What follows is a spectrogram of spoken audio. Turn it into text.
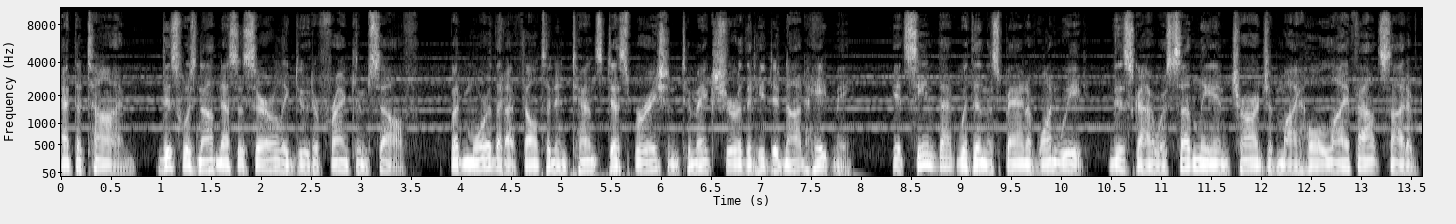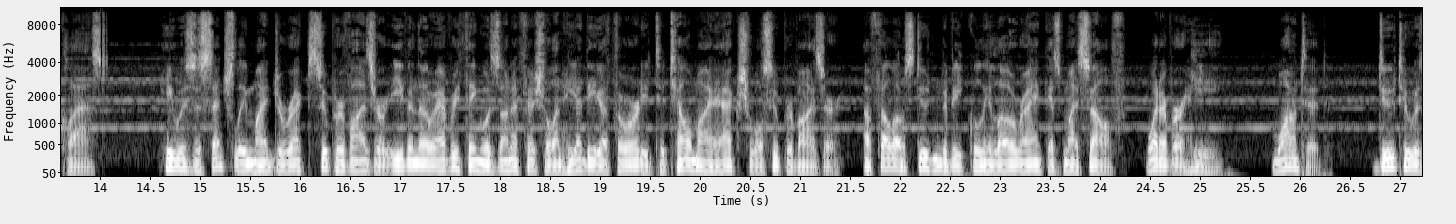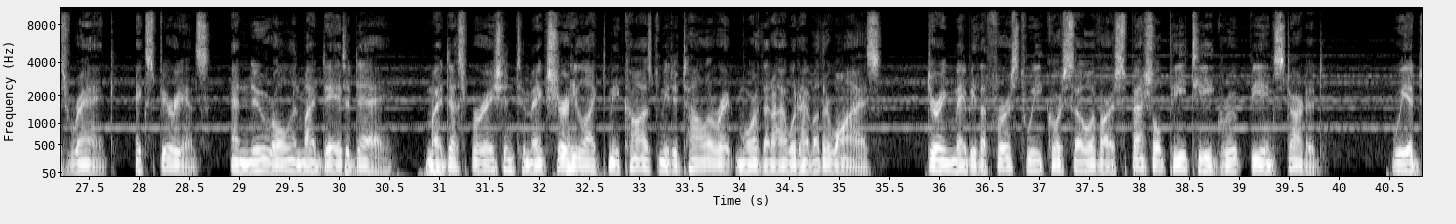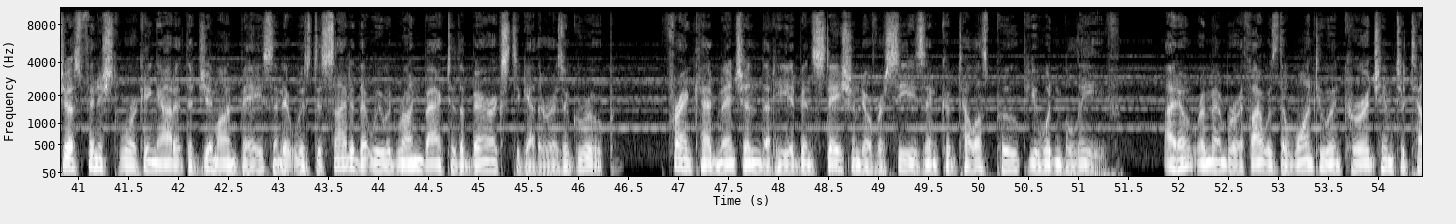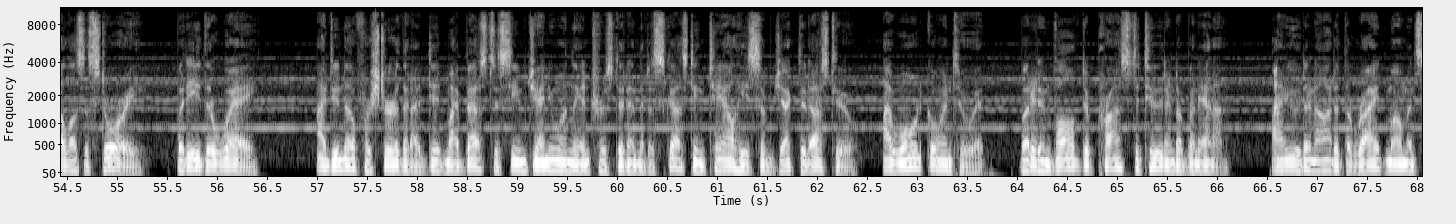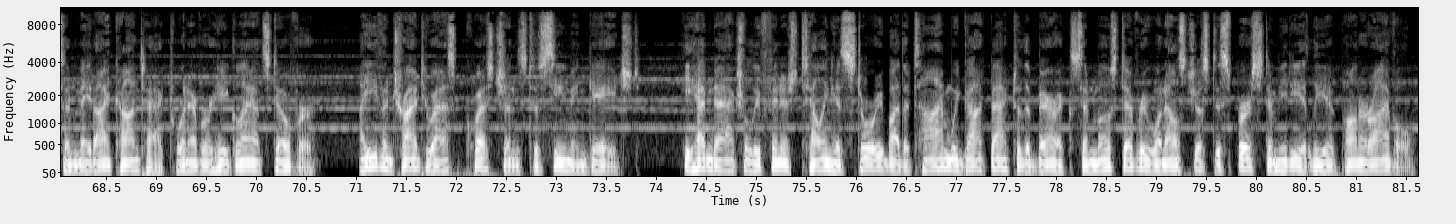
At the time, this was not necessarily due to Frank himself, but more that I felt an intense desperation to make sure that he did not hate me. It seemed that within the span of one week, this guy was suddenly in charge of my whole life outside of class. He was essentially my direct supervisor even though everything was unofficial and he had the authority to tell my actual supervisor, a fellow student of equally low rank as myself, whatever he wanted. Due to his rank, experience, and new role in my day-to-day, -day, my desperation to make sure he liked me caused me to tolerate more than I would have otherwise. During maybe the first week or so of our special PT group being started, we had just finished working out at the gym on base and it was decided that we would run back to the barracks together as a group. Frank had mentioned that he had been stationed overseas and could tell us poop you wouldn't believe. I don't remember if I was the one to encourage him to tell us a story, but either way, I do know for sure that I did my best to seem genuinely interested in the disgusting tale he subjected us to, I won't go into it, but it involved a prostitute and a banana. I nodded at the right moments and made eye contact whenever he glanced over. I even tried to ask questions to seem engaged. He hadn't actually finished telling his story by the time we got back to the barracks and most everyone else just dispersed immediately upon arrival.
